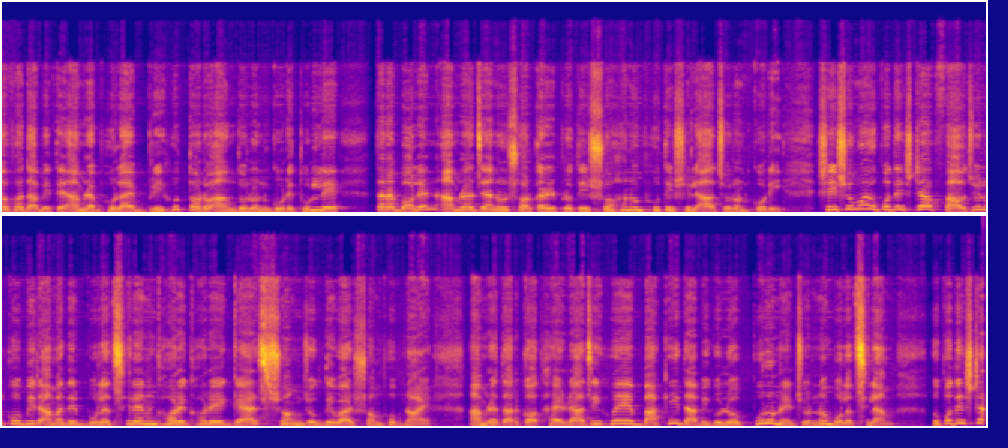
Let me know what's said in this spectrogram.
দফা দাবিতে আমরা ভোলায় বৃহত্তর আন্দোলন গড়ে তুললে তারা বলেন, আমরা যেন সরকারের প্রতি সহানুভূতিশীল আচরণ করি। সেই সময় উপদেষ্টা ফাউজুল কবির আমাদের বলেছিলেন, ঘরে ঘরে গ্যাস সংযোগ দেওয়ার সম্ভব নয়। আমরা তার কথায় রাজি হয়ে বাকি দাবিগুলো পূরণের জন্য বলেছিলাম। উপদেষ্টা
